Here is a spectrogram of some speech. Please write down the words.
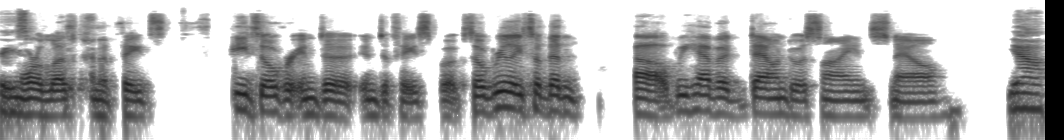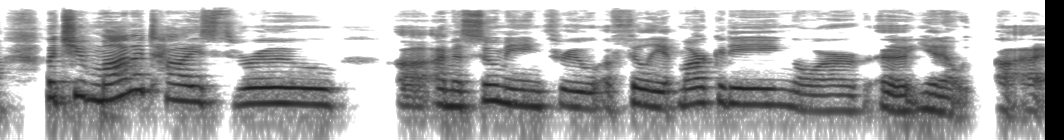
Facebook. more or less kind of fades feeds over into into facebook so really so then uh, we have it down to a science now. Yeah, but you monetize through. Uh, I'm assuming through affiliate marketing, or uh, you know, I,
